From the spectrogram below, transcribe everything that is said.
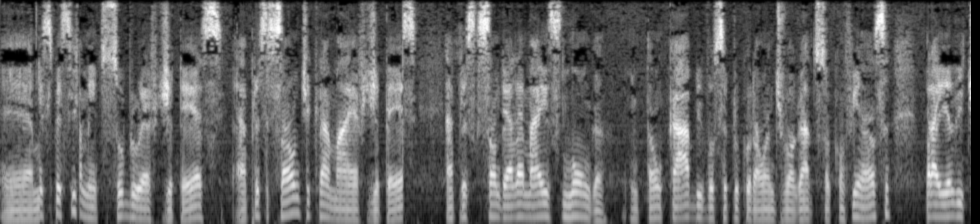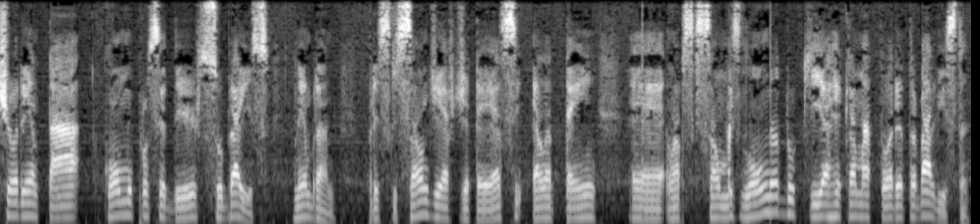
É, especificamente sobre o FGTS, a prescrição de reclamar FGTS, a prescrição dela é mais longa. Então cabe você procurar um advogado de sua confiança para ele te orientar como proceder sobre isso. Lembrando, prescrição de FGTS ela tem é, uma prescrição mais longa do que a reclamatória trabalhista.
